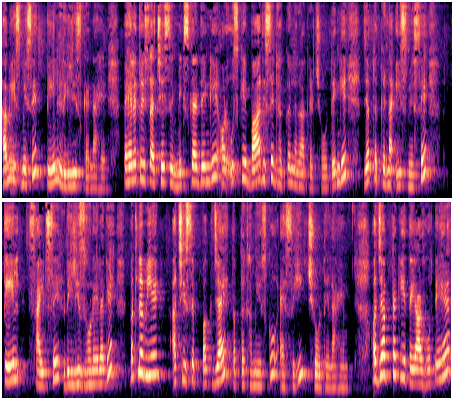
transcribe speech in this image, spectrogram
हमें इसमें से तेल रिलीज़ करना है। पहले तो इसे अच्छे से मिक्स कर देंगे और उसके बाद इसे ढक्कन लगाकर छोड़ देंगे, जब तक ना इसमें से तेल साइड से रिलीज़ होने लगे। मतलब ये अच्छे से पक जाए, तब तक हमें इसको ऐसे ही छोड़ देना है। और जब तक ये तैयार होते हैं,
